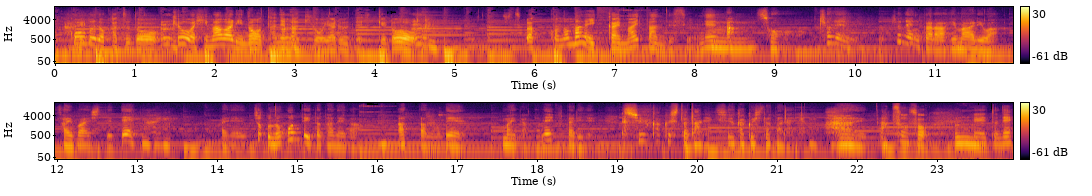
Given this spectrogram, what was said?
発酵部の活動、うん。今日はひまわりの種まきをやるんですけど、う実はこの前一回まいたんですよね、あそう。去年去年からひまわりは栽培してて、はい。えーちょっと残っていた種があったのでまいたんだね二人で。収穫した種。収穫した種。はい。はい、あそうそう、うん。えっ、とね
